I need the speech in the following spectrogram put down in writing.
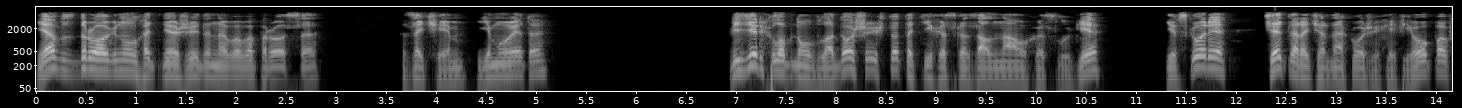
Я вздрогнул от неожиданного вопроса. Зачем ему это? Визирь хлопнул в ладоши, что-то тихо сказал на ухо слуге, и вскоре четверо чернокожих эфиопов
